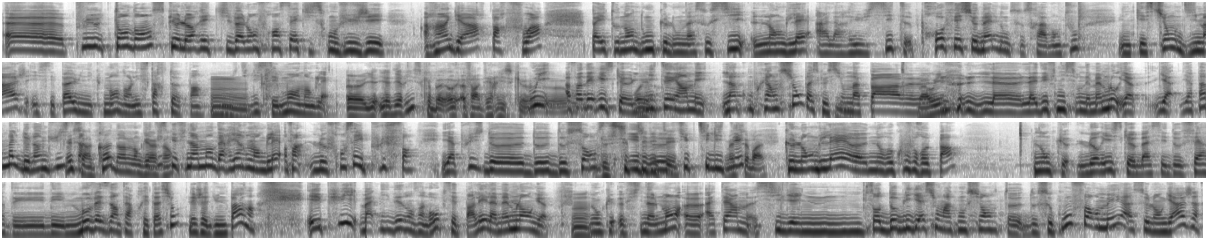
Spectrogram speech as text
euh, plus tendance que leur équivalent français qui seront jugés ringards parfois. Pas étonnant donc que l'on associe l'anglais à la réussite professionnelle, donc ce serait avant tout une question d'image et c'est pas uniquement dans les startups. Hein. Hmm. On utilise ces mots en anglais. Euh, Il y, a- il y a des risques? Bah, euh, Enfin, des risques. Oui, euh, enfin des risques oui. limités, hein, mais l'incompréhension, parce que si on n'a pas euh, Bah oui. la, la définition des mêmes mots, il y a, y y pas mal de linguistes. Oui, c'est un code, hein, le langage. Parce hein. que finalement, derrière l'anglais, enfin, le français est plus fin. Il y a plus de, de, de sens De et subtilité. de subtilité que l'anglais euh, ne recouvre pas. Donc le risque, bah, c'est de faire des, des mauvaises interprétations, déjà d'une part. Et puis, bah, l'idée dans un groupe, c'est de parler la même langue. Hmm. Donc euh, finalement, euh, à terme, s'il y a une, une sorte d'obligation inconsciente de se conformer à ce langage,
